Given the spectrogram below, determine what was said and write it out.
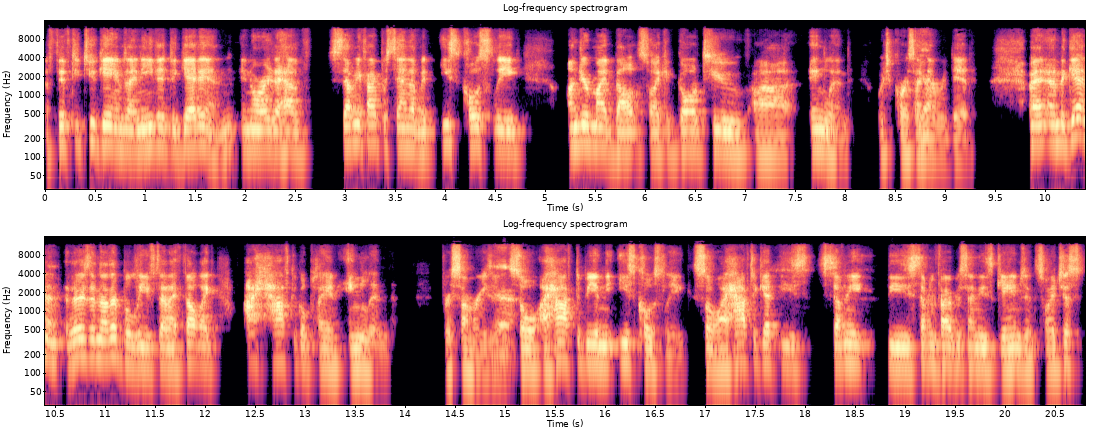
the 52 games I needed to get in in order to have 75% of an East Coast League under my belt, so I could go to uh, England, which of course I yeah. never did. And, and again, there's another belief that I felt like I have to go play in England for some reason. Yeah. So I have to be in the East Coast League. So I have to get these 70, these 75% of these games in. So I just,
